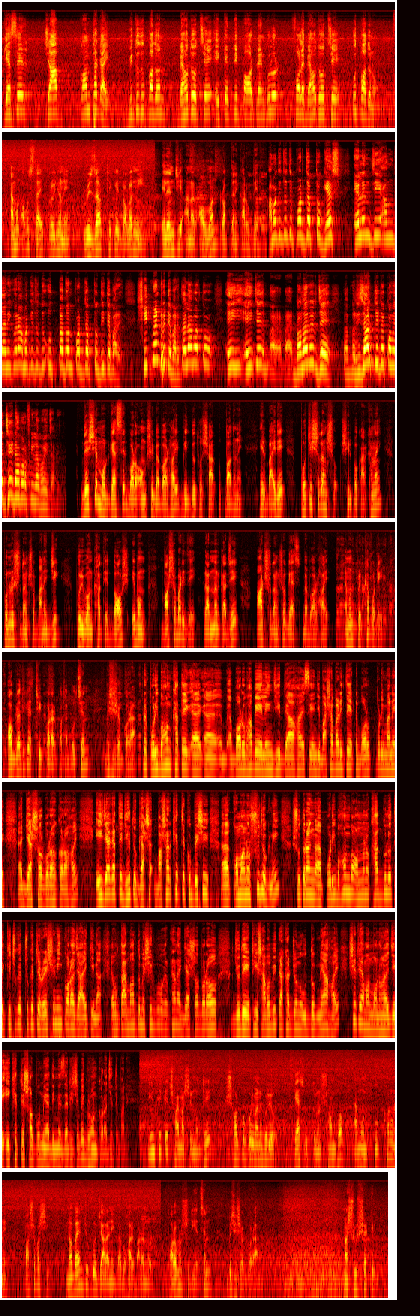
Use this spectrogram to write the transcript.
গ্যাসের চাপ কম থাকায় বিদ্যুৎ উৎপাদন ব্যাহত হচ্ছে, এই ক্যাপটিভ পাওয়ার প্ল্যান্টগুলোর ফলে ব্যাহত হচ্ছে উৎপাদনও। এমন অবস্থায় প্রয়োজনে রিজার্ভ থেকে ডলার নিয়ে এলএনজি আনার আহ্বান রপ্তানিকারকদের। আমাকে যদি পর্যাপ্ত গ্যাস এলএনজি আমদানি করে আমাকে যদি উৎপাদন পর্যাপ্ত দিতে পারে শিপমেন্ট হইতে পারে, তাহলে আমার তো এই এই যে ডলারের যে রিজার্ভ যেটা কমেছে, এটা আবার ফিল হয়ে যাবে। দেশে মোট গ্যাসের বড় অংশই ব্যবহার হয় বিদ্যুৎ ও সার উৎপাদনে। এর বাইরে পঁচিশ শতাংশ শিল্প কারখানায়, পনেরো শতাংশ বাণিজ্যিক, পরিবহন খাতে দশ এবং বাসাবাড়িতে রান্নার কাজে আট শতাংশ গ্যাস ব্যবহার হয়। এমন প্রেক্ষাপটে অগ্রাধিকার ঠিক করার কথা বলছেন বিশেষজ্ঞরা। পরিবহন খাতে বড়ভাবে এলএনজি দেওয়া হয় সিএনজি বাসাবাড়িতে একটা বড় পরিমাণে গ্যাস সরবরাহ করা হয়। এই জায়গাতে যেহেতু গ্যাস বাসার ক্ষেত্রে খুব বেশি কমানোর সুযোগ নেই সুতরাং পরিবহন বা অন্যান্য খাতগুলোতে কিছু ক্ষেত্র ক্ষেত্রে রেশনিং করা যায় কি না এবং তার মাধ্যমে শিল্প কারখানায় গ্যাস সরবরাহ যদি এটি স্বাভাবিক রাখার জন্য উদ্যোগ নেওয়া হয় সেটি আমার মনে হয় যে এই ক্ষেত্রে স্বল্প মেয়াদী মেজার হিসেবে গ্রহণ করা যেতে পারে। তিন থেকে ছয় মাসের মধ্যে স্বল্প পরিমাণে হলেও গ্যাস উত্তোলন সম্ভব এমন কূপ খননের পাশাপাশি নবায়নযোগ্য জ্বালানি ব্যবহার বাড়ানোর পরামর্শ দিয়েছেন বিশেষজ্ঞরা।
